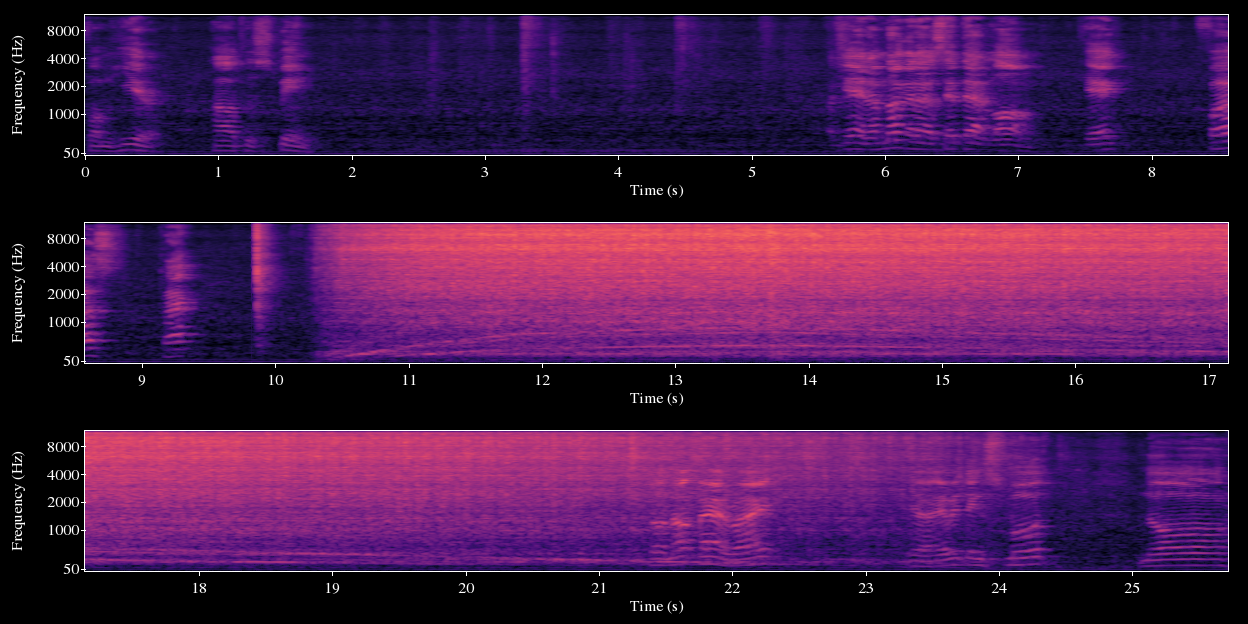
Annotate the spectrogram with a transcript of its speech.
from here how to spin. Again I'm not gonna set that long okay? First track so not bad right yeah everything smooth no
